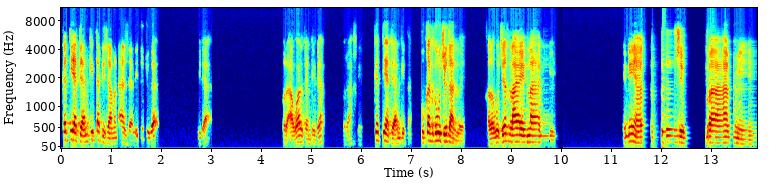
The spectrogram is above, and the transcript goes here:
ketiadaan kita di zaman azal itu juga tidak berawal dan tidak berakhir. Ketiadaan kita, bukan kewujudan loh. Kalau wujud lain lagi. Ini harus dipahami.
